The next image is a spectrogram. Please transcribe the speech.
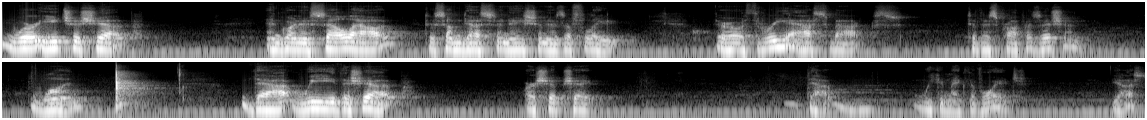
we're each a ship and going to sell out to some destination as a fleet, there are three aspects to this proposition. One, that we, the ship, are ship shape, that we can make the voyage. Yes?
